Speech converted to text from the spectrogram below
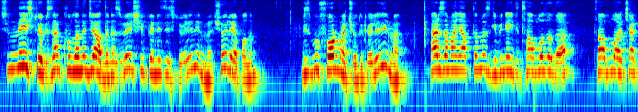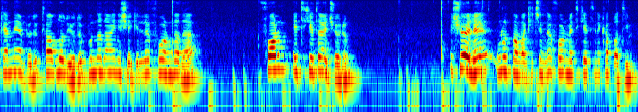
Şimdi ne istiyor bizden? Kullanıcı adınız ve şifrenizi istiyor. Öyle değil mi? Şöyle yapalım. Biz bu form açıyorduk. Öyle değil mi? Her zaman yaptığımız gibi neydi? Tabloda da tablo açarken ne yapıyorduk? Tablo diyorduk. Bunda da aynı şekilde formda da form etiketi açıyorum. Şöyle unutmamak için de form etiketini kapatayım.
